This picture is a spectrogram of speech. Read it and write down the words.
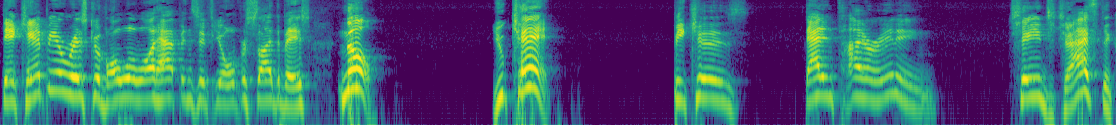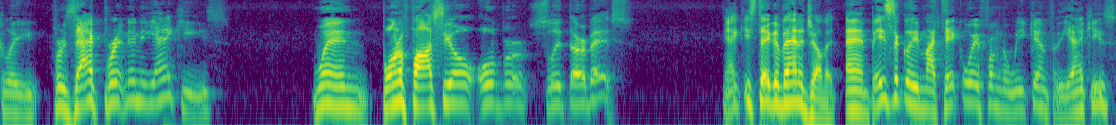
There can't be a risk of, oh, well, what happens if you overslide the base? No, you can't because that entire inning changed drastically for Zach Britton and the Yankees when Bonifacio overslid third base. Yankees take advantage of it. And basically, my takeaway from the weekend for the Yankees,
